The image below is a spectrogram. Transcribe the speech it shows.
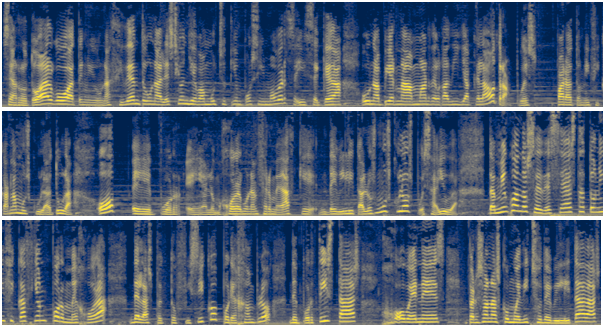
se ha roto algo, ha tenido un accidente, una lesión, lleva mucho tiempo sin moverse y se queda una pierna más delgadilla que la otra. Pues para tonificar la musculatura o eh, por eh, a lo mejor alguna enfermedad que debilita los músculos, pues ayuda. También cuando se desea esta tonificación por mejora del aspecto físico, por ejemplo, deportistas, jóvenes, personas como he dicho debilitadas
